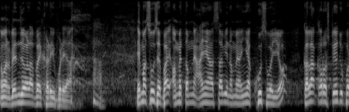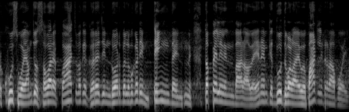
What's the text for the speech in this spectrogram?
અમારા બેનજોવાળા ભાઈ ખડી પડ્યા. એમાં શું છે ભાઈ? અમે તમને અહીંયા હસાવીને અમે અહીંયા ખુશ હોઈએ હો. કલાકારો સ્ટેજ ઉપર ખુશ હોય, આમ જો સવારે પાંચ વાગે ઘરે જઈને ડોરબેલ વગાડીને ટીંગ દઈને તપેલી લઈને બહાર આવે. એને એમ કે દૂધવાળા આવ્યો, પાંચ લીટર આપો હોય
